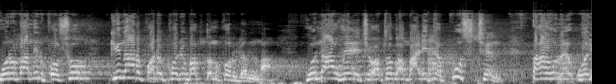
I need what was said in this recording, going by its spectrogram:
কোরবানির পশু কেনার পরে পরিবর্তন করবেন না। গুণা হয়েছে অথবা বাড়িতে পুষছেন, তাহলে ওই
